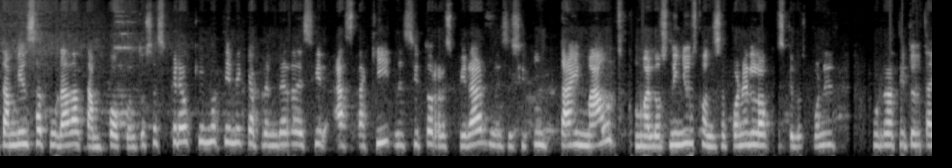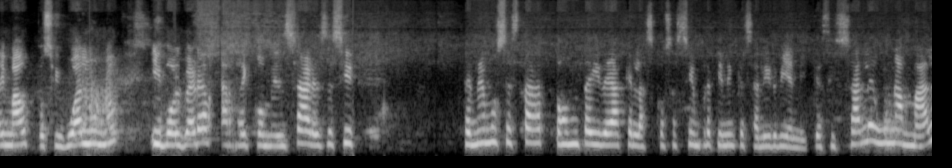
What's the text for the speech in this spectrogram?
también saturada, tampoco. Entonces, creo que uno tiene que aprender a decir, hasta aquí necesito respirar, necesito un time out, como a los niños cuando se ponen locos, que los ponen un ratito en time out, pues igual uno, y volver a, recomenzar. Es decir, tenemos esta tonta idea que las cosas siempre tienen que salir bien y que si sale una mal,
